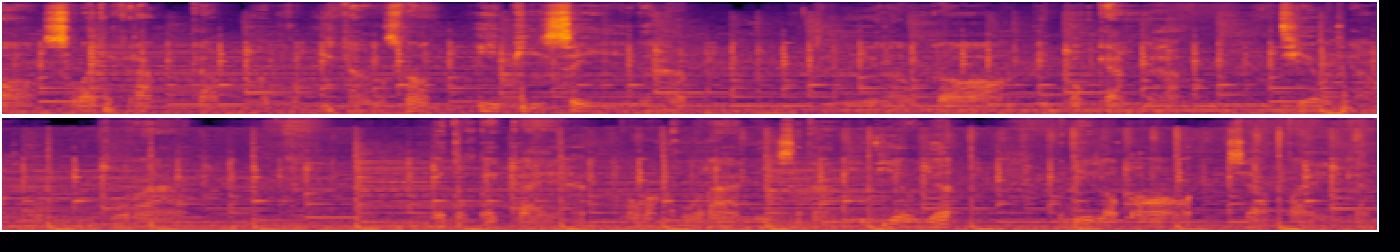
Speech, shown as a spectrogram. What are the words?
็สวัสดีครับกับผมอีกครั้งสำหรับ EP 4นะครับทีนี้เราก็มีโปรแกรมนะครับ เที่ยวแถวโคราชไม่ต้องไปไกลฮะเพราะว่าโคราชนี่สถานที่เที่ยวเยอะ วันนี้เราก็จะไปกัน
